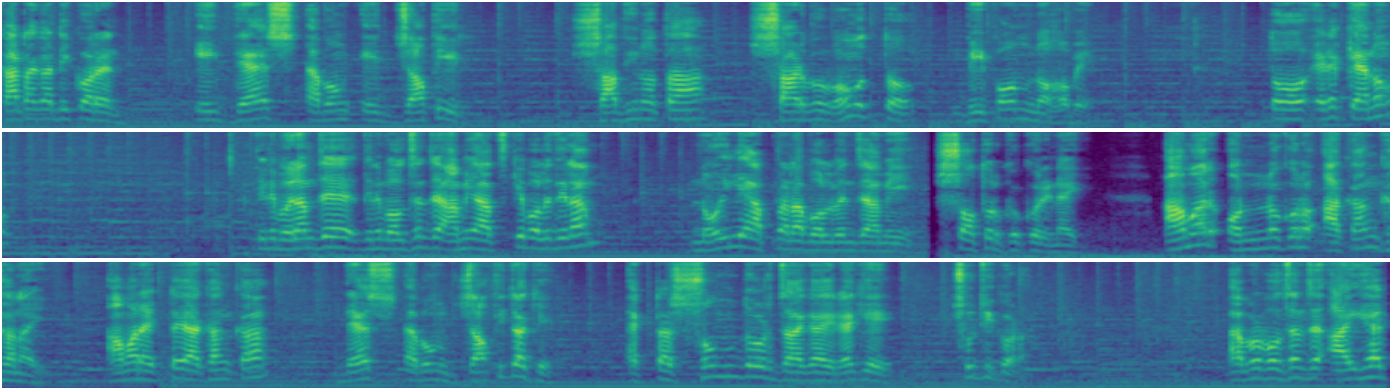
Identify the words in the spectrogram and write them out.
কাটাকাটি করেন, এই দেশ এবং এই জাতির স্বাধীনতা, সার্বভৌমত্ব বিপন্ন হবে। তো এটা কেন? তিনি বললাম যে, তিনি বলছেন যে, আমি আজকে বলে দিলাম, নইলে আপনারা বলবেন যে, আমি সতর্ক করি নাই। আমার অন্য কোনো আকাঙ্ক্ষা নাই। আমার একটাই আকাঙ্ক্ষা, দেশ এবং জাতিটাকে একটা সুন্দর জায়গায় রেখে ছুটি করা। আবার বলছেন যে I had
